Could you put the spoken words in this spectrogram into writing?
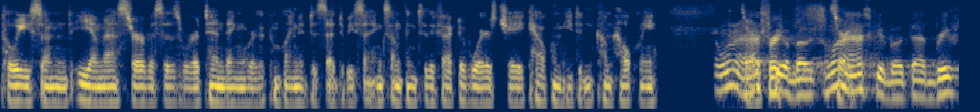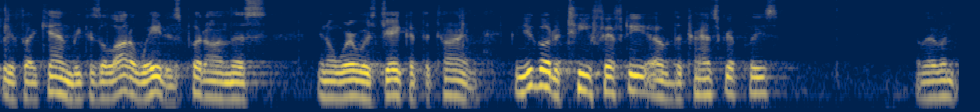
police and EMS services were attending, where the complainant is said to be saying something to the effect of, "Where's Jake? How come he didn't come help me?" I want to ask you about. I want to ask you about that briefly, if I can, because a lot of weight is put on this. You know, where was Jake at the time? Can you go to T50 of the transcript, please? Of evidence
